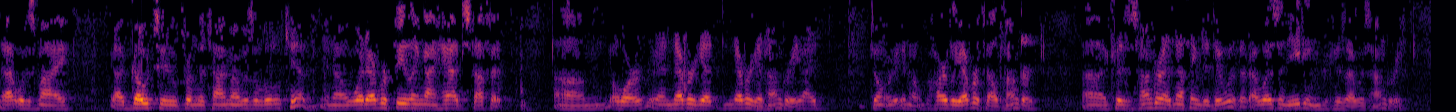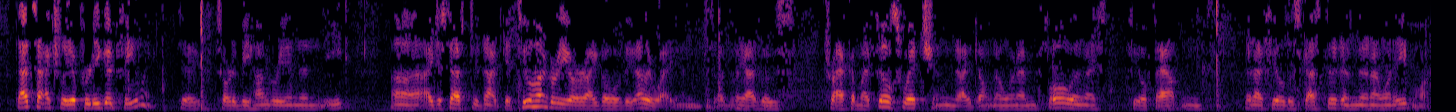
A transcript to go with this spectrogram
That was my uh, go to from the time I was a little kid. You know, whatever feeling I had, stuff it, um, or never get never get hungry. I don't, you know, hardly ever felt hunger because uh, hunger had nothing to do with it. I wasn't eating because I was hungry. That's actually a pretty good feeling to sort of be hungry and then eat. Uh, I just have to not get too hungry, or I go the other way, and suddenly I lose track of my fill switch, and I don't know when I'm full, and I feel fat, and then I feel disgusted, and then I want to eat more.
